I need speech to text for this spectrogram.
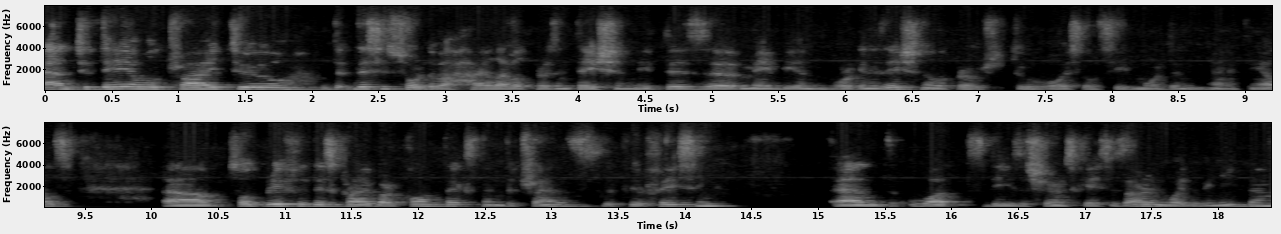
and today I will try to, th this is sort of a high level presentation. It is uh, maybe an organizational approach to OSLC more than anything else. Uh, so I'll briefly describe our context and the trends that we're facing and what these assurance cases are and why do we need them.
